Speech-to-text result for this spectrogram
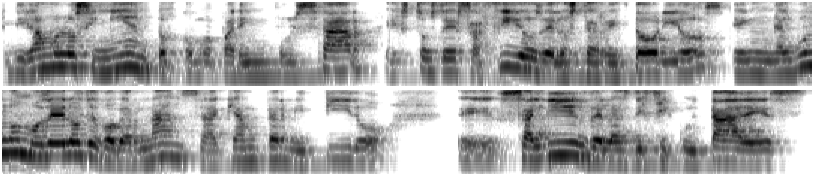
digamos, los cimientos como para impulsar estos desafíos de los territorios en algunos modelos de gobernanza que han permitido eh, salir de las dificultades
